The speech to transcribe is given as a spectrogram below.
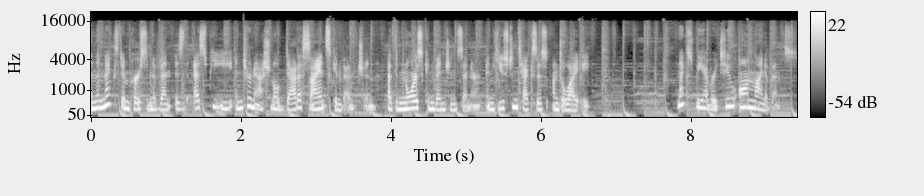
And the next in person event is the SPE International Data Science Convention at the Norris Convention Center in Houston, Texas on July 8th. Next, we have our two online events.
